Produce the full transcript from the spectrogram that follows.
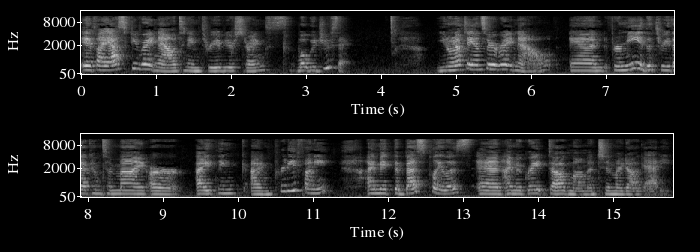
If I asked you right now to name three of your strengths, what would you say? You don't have to answer it right now. And for me, the three that come to mind are I think I'm pretty funny, I make the best playlists, and I'm a great dog mama to my dog Addie.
